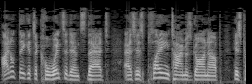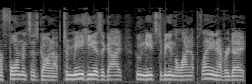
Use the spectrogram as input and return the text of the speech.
I don't think it's a coincidence that as his playing time has gone up, his performance has gone up. To me, he is a guy who needs to be in the lineup playing every day.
